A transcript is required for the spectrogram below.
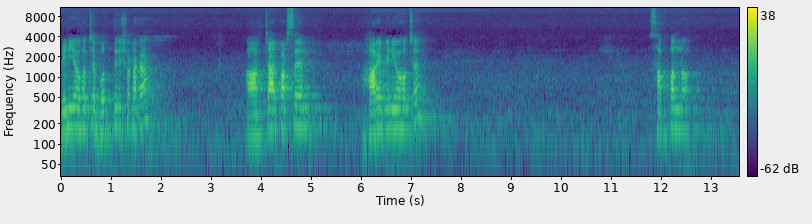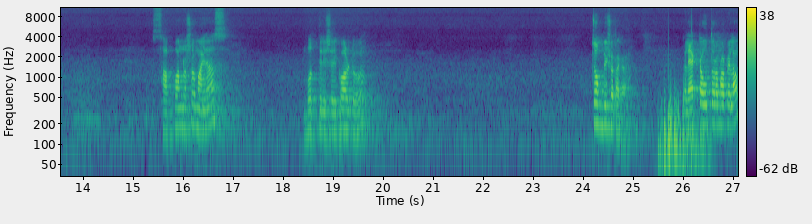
বিনিয়োগ হচ্ছে বত্রিশশো টাকা আর চার পার্সেন্ট হারে বিনিয়োগ হচ্ছে ছাপ্পান্ন ছাপ্পান্নশো মাইনাস বত্রিশশো ইকুয়াল টু চব্বিশশো টাকা। তাহলে একটা উত্তর আমরা পেলাম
